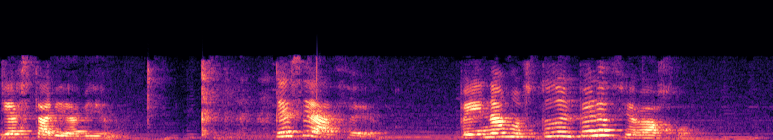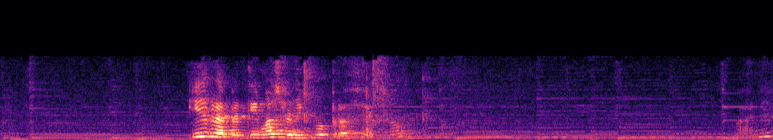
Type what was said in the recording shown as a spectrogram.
ya estaría bien ¿qué se hace? peinamos todo el pelo hacia abajo y repetimos el mismo proceso. Vale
